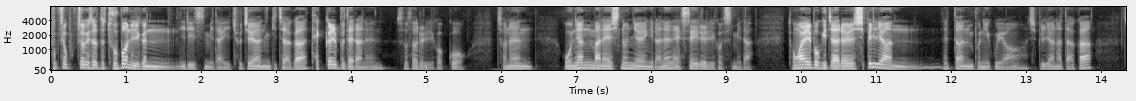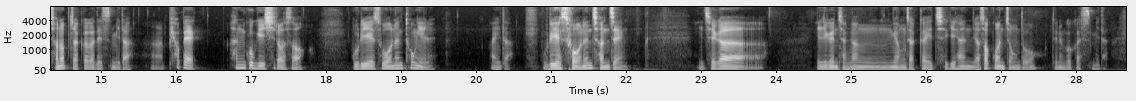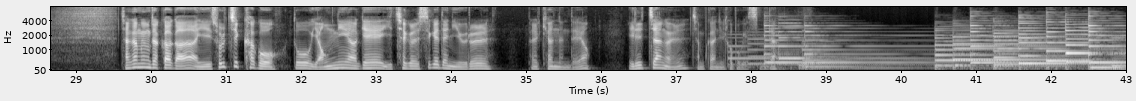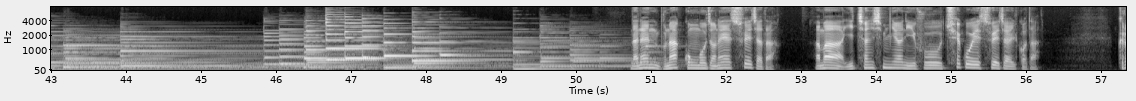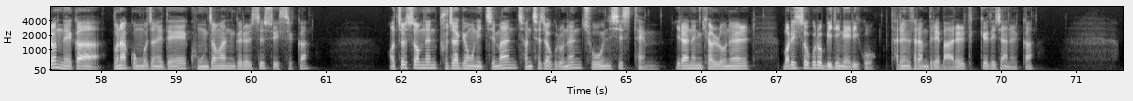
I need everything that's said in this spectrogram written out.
북적북적에서도 두 번 읽은 일이 있습니다. 이 조재현 기자가 댓글 부대라는 소설을 읽었고 저는 5년 만에 신혼여행이라는 에세이를 읽었습니다. 동아일보 기자를 11년 했던 분이고요. 11년 하다가 전업 작가가 됐습니다. 아, 표백, 한국이 싫어서, 우리의 소원은 통일. 아니다. 우리의 소원은 전쟁. 제가 읽은 장강명 작가의 책이 한 6권 정도 되는 것 같습니다. 장강명 작가가 이 솔직하고 또 영리하게 이 책을 쓰게 된 이유를 밝혔는데요. 1장을 잠깐 읽어보겠습니다. 나는 문학 공모전의 수혜자다. 아마 2010년 이후 최고의 수혜자일 거다. 그런 내가 문학 공모전에 대해 공정한 글을 쓸 수 있을까? 어쩔 수 없는 부작용은 있지만 전체적으로는 좋은 시스템이라는 결론을 머릿속으로 미리 내리고 다른 사람들의 말을 듣게 되지 않을까?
